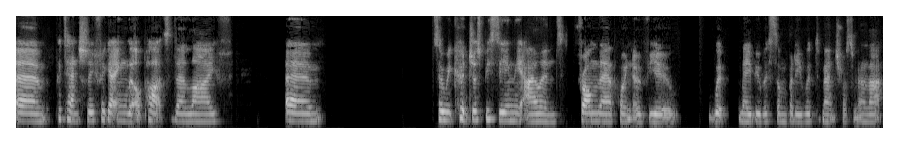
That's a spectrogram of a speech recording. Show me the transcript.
um, potentially forgetting little parts of their life. Um, so we could just be seeing the island from their point of view, with maybe with somebody with dementia or something like that.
